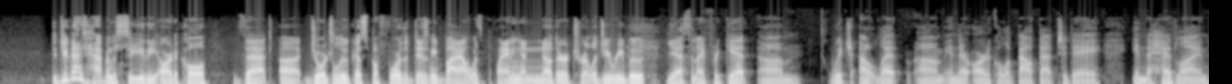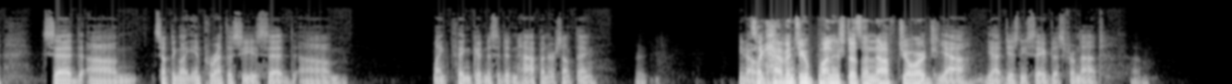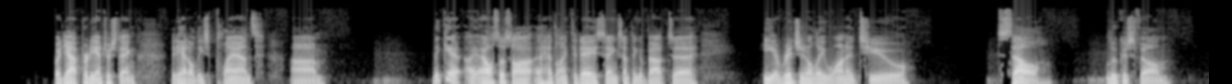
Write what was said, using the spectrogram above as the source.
Did you guys happen to see the article that uh, George Lucas, before the Disney buyout, was planning another trilogy reboot? Yes, and I forget um, which outlet um, in their article about that today in the headline said um, something like in parentheses said um, like thank goodness it didn't happen or something. You know, It's like, haven't you punished us enough, George? yeah, yeah, Disney saved us from that. So. But yeah, pretty interesting that he had all these plans. Um, I think yeah, I also saw a headline today saying something about uh, he originally wanted to sell Lucasfilm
